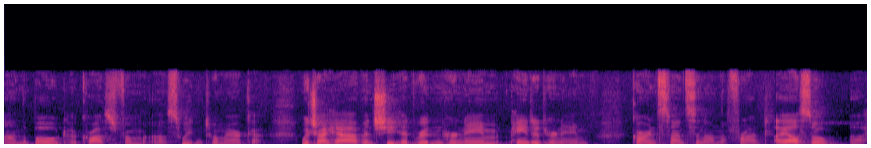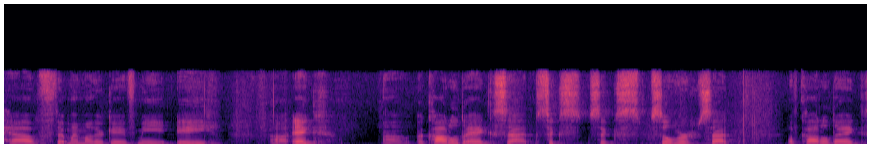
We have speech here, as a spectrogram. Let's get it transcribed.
on the boat across from uh, Sweden to America, which I have, and she had written her name, painted her name Karin Svensson on the front. I also uh, have that my mother gave me a uh, egg, uh, a coddled egg set, six, six silver set of coddled eggs,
